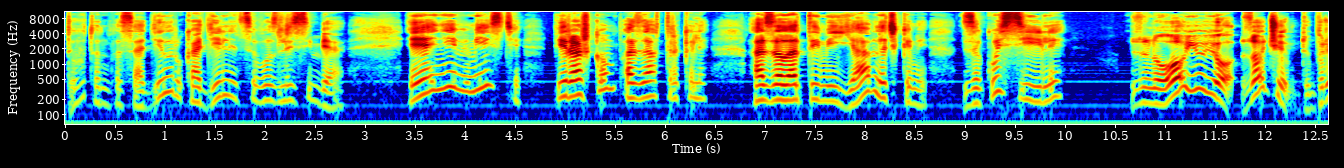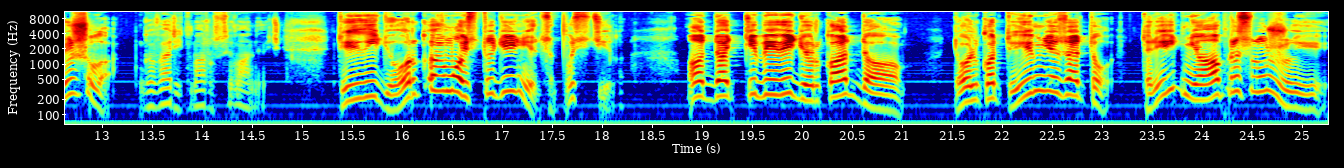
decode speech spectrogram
Тут он посадил рукодельницу возле себя, и они вместе пирожком позавтракали, а золотыми яблочками закусили. Знаю я, зачем ты пришла, говорит Марус Иванович. Ты ведерко в мой студенец опустила. Отдать тебе ведерко отдам. Только ты мне зато три дня прослужи.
